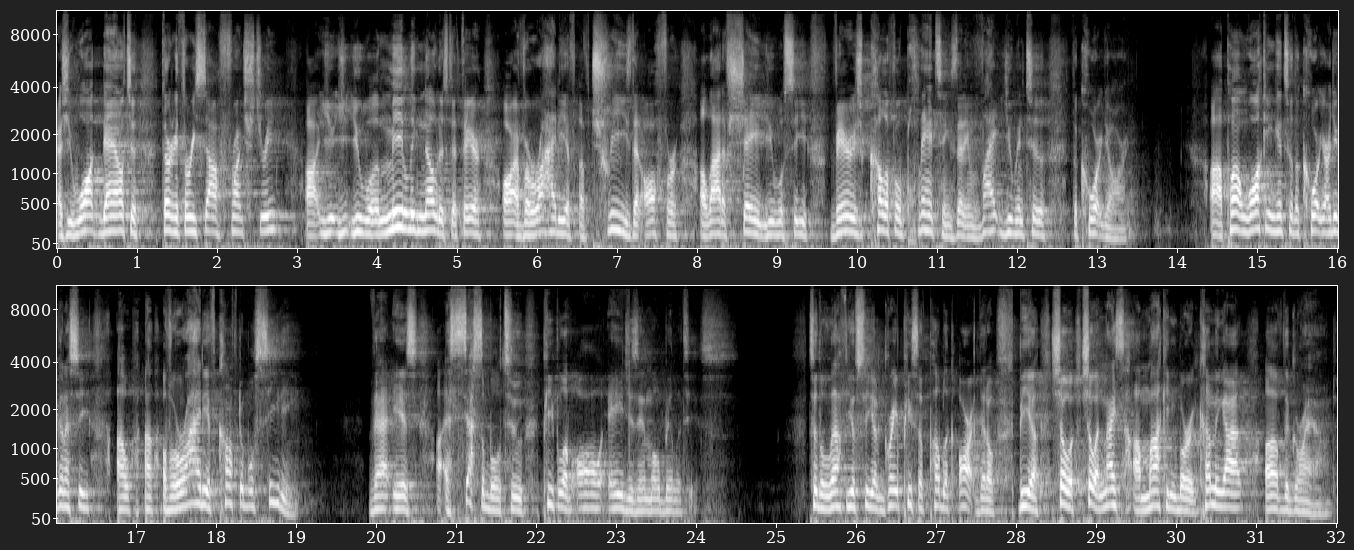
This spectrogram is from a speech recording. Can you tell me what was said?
As you walk down to 33 South Front Street, uh, you, you, will immediately notice that there are a variety of, of trees that offer a lot of shade. You will see various colorful plantings that invite you into the courtyard. Uh, upon walking into the courtyard, you're going to see a, a, a, variety of comfortable seating that is uh, accessible to people of all ages and mobilities. To the left, you'll see a great piece of public art that'll be a, show, show a nice a mockingbird coming out of the ground.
